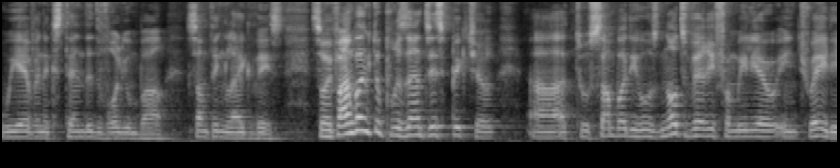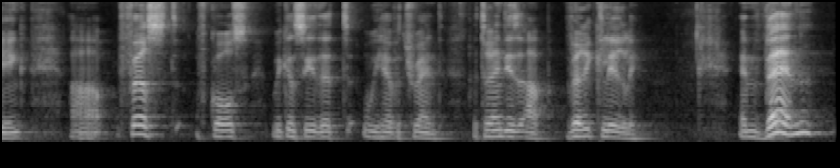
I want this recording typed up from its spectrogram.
we have an extended volume bar, something like this. So if I'm going to present this picture uh, to somebody who's not very familiar in trading, uh, first, of course, we can see that we have a trend. The trend is up very clearly. And then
